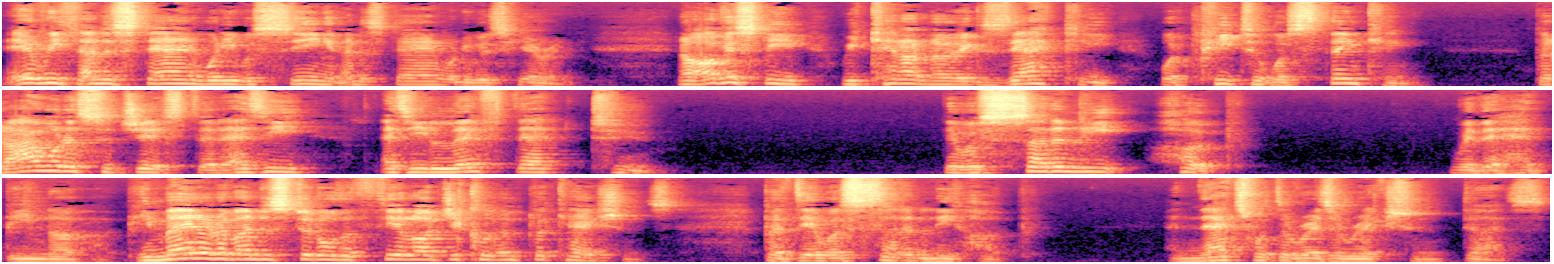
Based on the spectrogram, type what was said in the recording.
Everything, understand what he was seeing and understand what he was hearing. Now, obviously, we cannot know exactly what Peter was thinking, but I want to suggest that as he, as he left that tomb, there was suddenly hope where there had been no hope. He may not have understood all the theological implications, but there was suddenly hope. And that's what the resurrection does.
